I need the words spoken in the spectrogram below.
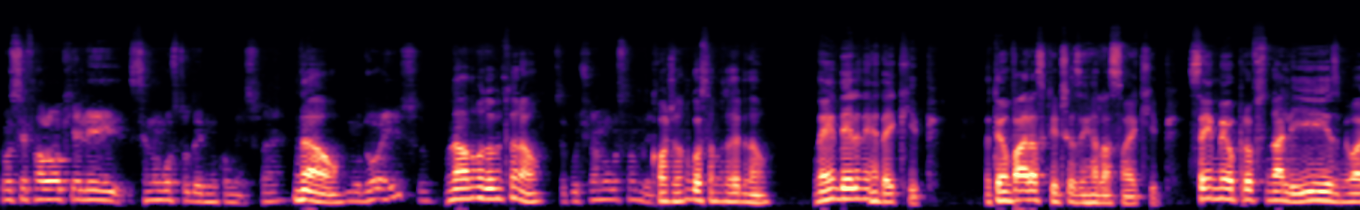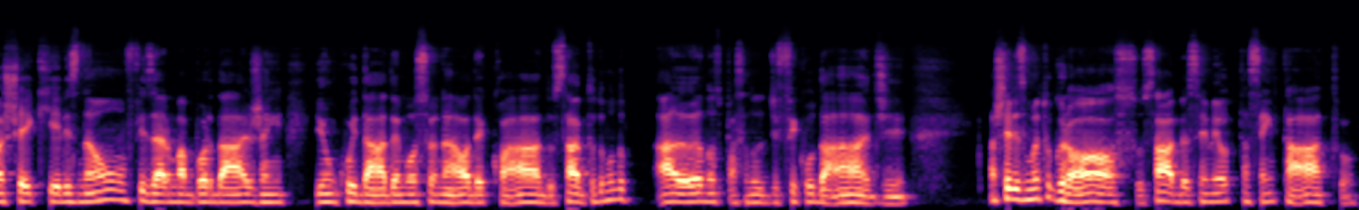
você falou que ele. Você não gostou dele no começo, né? Não. Mudou isso? Não, não mudou muito, não. Você continua não gostando dele? Continuo não gostando muito dele, não. Nem dele, nem da equipe. Eu tenho várias críticas em relação à equipe. Sem meu profissionalismo, eu achei que eles não fizeram uma abordagem e um cuidado emocional adequado, sabe? Todo mundo há anos passando dificuldade. Achei eles muito grossos, sabe? Assim, meio tá sem tato.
